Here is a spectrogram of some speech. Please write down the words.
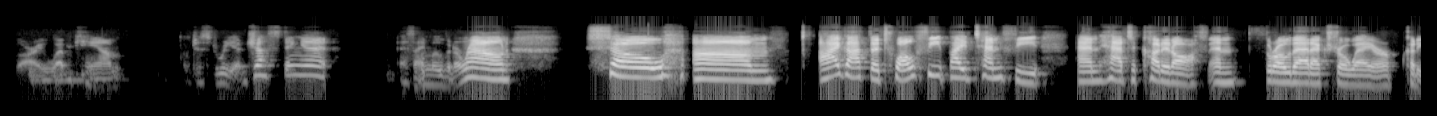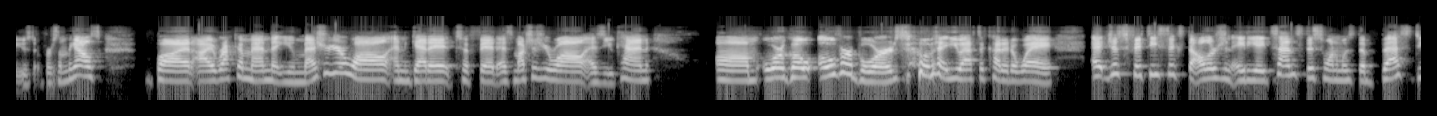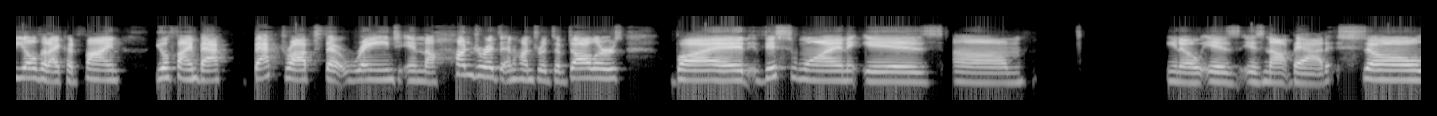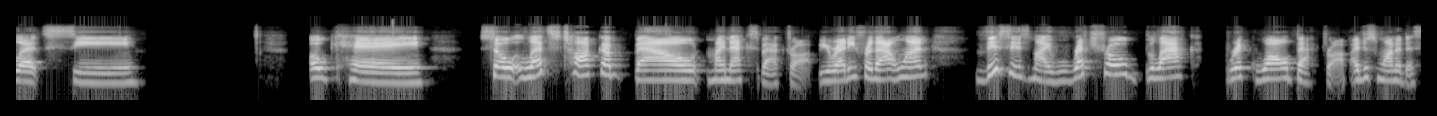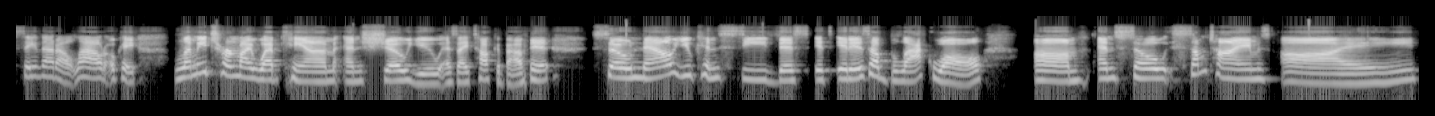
sorry, webcam. I'm just readjusting it as I move it around. So, um, I got the 12 feet by 10 feet and had to cut it off and throw that extra away or could have used it for something else. But I recommend that you measure your wall and get it to fit as much as your wall as you can, um, or go overboard so that you have to cut it away. At just $56.88, this one was the best deal that I could find. You'll find back backdrops that range in the hundreds and hundreds of dollars, but this one is um you know is is not bad. So let's see. Okay. So let's talk about my next backdrop. You ready for that one? This is my retro black brick wall backdrop. I just wanted to say that out loud. Okay, let me turn my webcam and show you as I talk about it. So now you can see this, it, it is a black wall. Um, and so sometimes I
